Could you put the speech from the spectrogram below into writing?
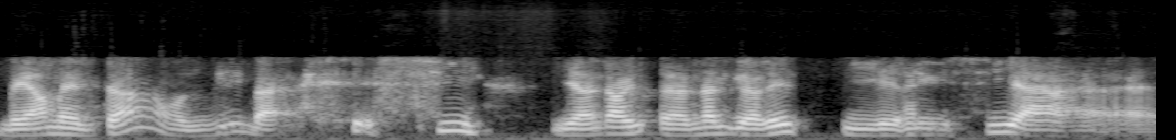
mais en même temps, on se dit, ben, si il y a un, algorithme qui réussit à,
